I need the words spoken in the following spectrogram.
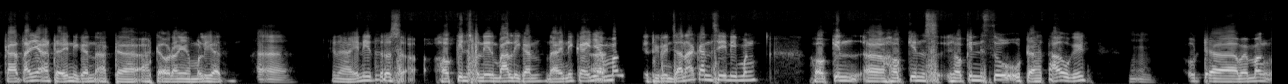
katanya ada ini kan ada ada orang yang melihat. Heeh. Nah ini terus Hawkins menimpali kan. Nah ini kayaknya Ah. emang direncanakan sih ini emang Hawkins eh, Hawkins Hawkins itu udah tahu kan udah memang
